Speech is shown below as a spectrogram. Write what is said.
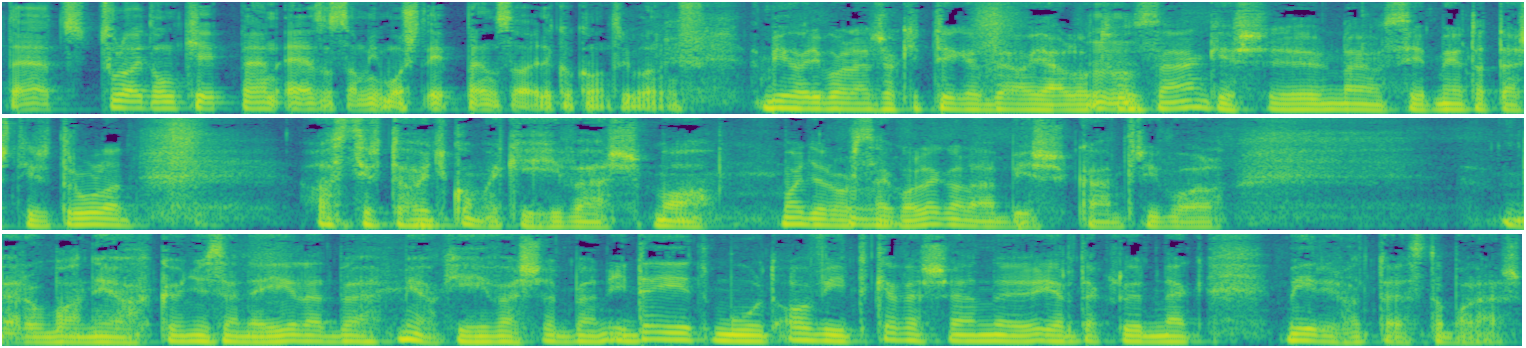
Tehát tulajdonképpen ez az, ami most éppen zajlik a countryban is. Bihari Balázs, aki téged beajánlott mm. hozzánk, és nagyon szép méltatást írt rólad, azt írta, hogy komoly kihívás ma Magyarországon legalábbis countryval berobbanni a könnyű zene életbe. Mi a kihívás ebben? Idejét múlt, avit, kevesen érdeklődnek. Miért írhatta ezt a Balázs?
